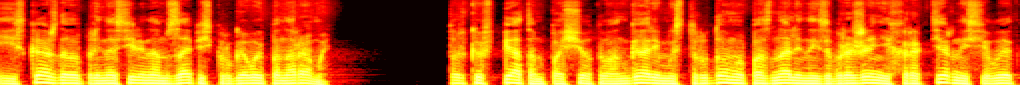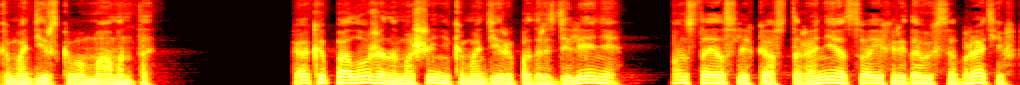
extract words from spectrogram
и из каждого приносили нам запись круговой панорамы. Только в пятом по счету ангаре мы с трудом опознали на изображении характерный силуэт командирского мамонта. Как и положено машине командира подразделения, он стоял слегка в стороне от своих рядовых собратьев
